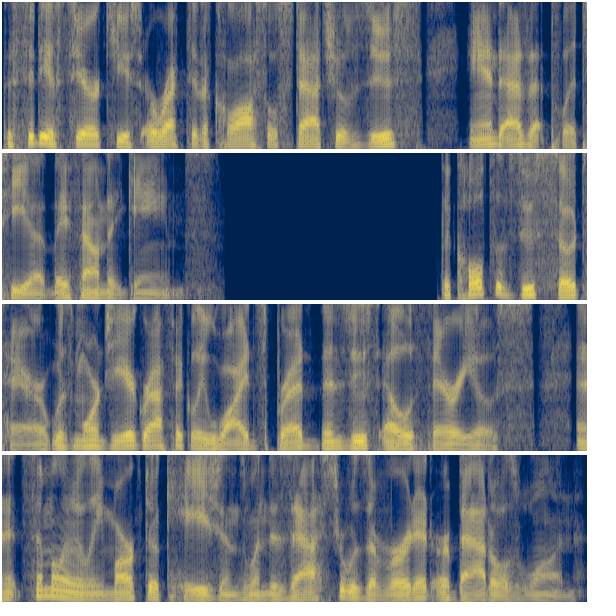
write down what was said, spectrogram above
The city of Syracuse erected a colossal statue of Zeus, and as at Plataea, they found founded games. The cult of Zeus Soter was more geographically widespread than Zeus Eleutherios, and it similarly marked occasions when disaster was averted or battles won.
